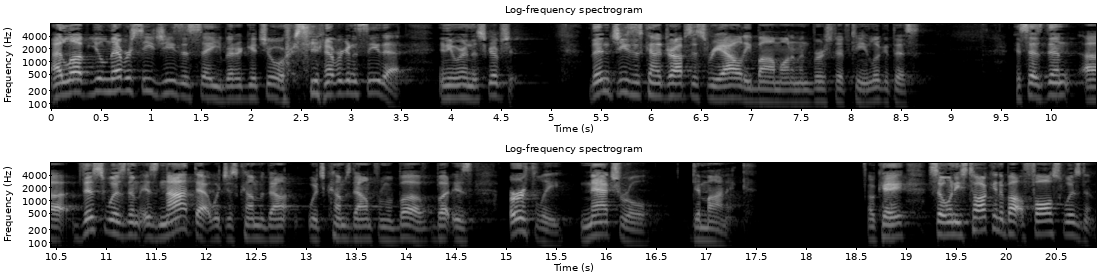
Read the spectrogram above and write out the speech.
I love, you'll never see Jesus say, You better get yours. You're never going to see that anywhere in the scripture. Then Jesus kind of drops this reality bomb on him in verse 15. Look at this. It says, Then uh, this wisdom is not that which, is come down, which comes down from above, but is earthly, natural, demonic. Okay? So when he's talking about false wisdom,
